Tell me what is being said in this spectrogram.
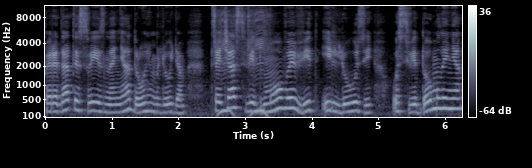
передати свої знання другим людям. Це час відмови від ілюзій, усвідомлення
